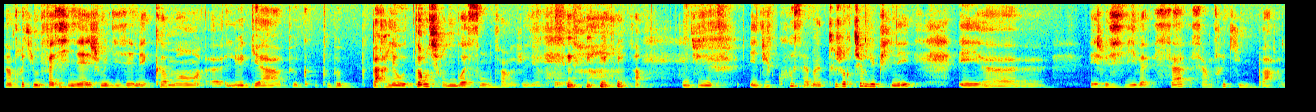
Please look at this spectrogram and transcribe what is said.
C'est un truc qui me fascinait. Je me disais, mais comment euh, le gars peut, peut, peut parler autant sur une boisson? Enfin, je veux dire, c'est- enfin, du, et du coup, ça m'a toujours turlupiné. Et, euh, et je me suis dit, bah, ça, c'est un truc qui me parle.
